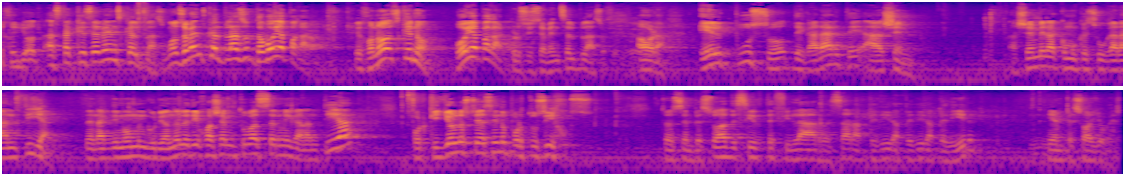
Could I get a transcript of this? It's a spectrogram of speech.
Dijo, yo hasta que se venzca el plazo. Cuando se venzca el plazo, te voy a pagar. Dijo, no, es que no, voy a pagar, pero si se vence el plazo. Ahora, él puso de garante a Hashem. Hashem era como que su garantía de Nagdimon Ben Gurion. Él le dijo a Hashem, tú vas a ser mi garantía porque yo lo estoy haciendo por tus hijos. Entonces empezó a decir tefilá, a rezar, a pedir, a pedir, a pedir y empezó a llover.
